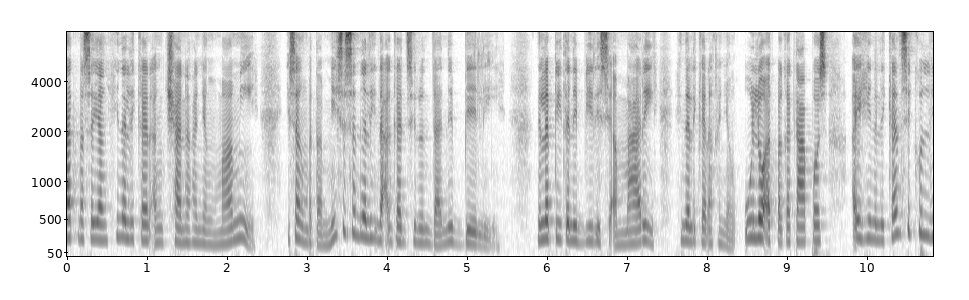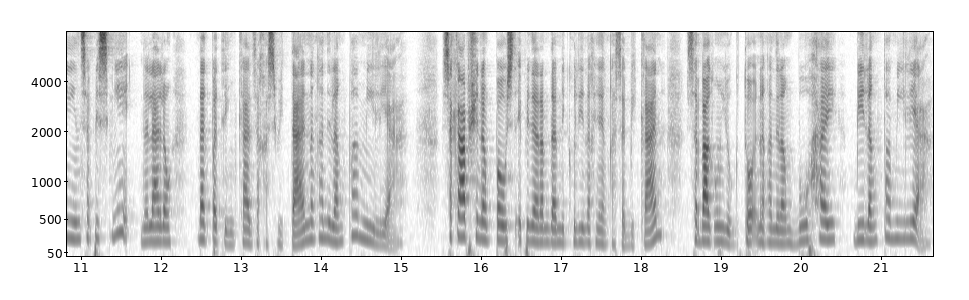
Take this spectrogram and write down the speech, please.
at masayang hinalikan ang tiyan ng kanyang mommy. Isang matamis na sandali na agad sinundan ni Billy. Nilapitan ni Billy si Amari, hinalikan ang kanyang ulo at pagkatapos ay hinalikan si Colleen sa pisngi na lalong nagpatingkad sa kaswitan ng kanilang pamilya. Sa caption ng post, ipinaramdam ni Colleen ang kanyang kasabikan sa bagong yugto ng kanilang buhay bilang pamilya.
